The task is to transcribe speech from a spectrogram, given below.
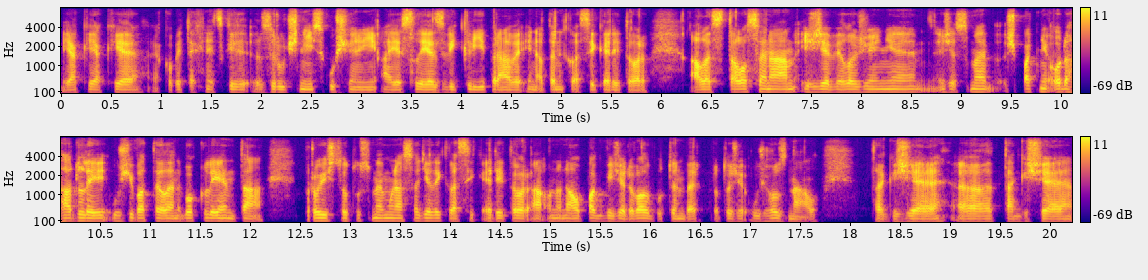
jak, jak je jakoby technicky zručný, zkušený a jestli je zvyklý právě i na ten Classic Editor. Ale stalo se nám i, že vyloženě, že jsme špatně odhadli uživatele nebo klienta, pro jistotu jsme mu nasadili Classic Editor a on naopak vyžadoval Gutenberg, protože už ho znal. Takže, eh, takže, eh,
